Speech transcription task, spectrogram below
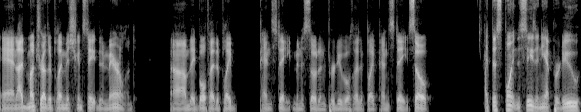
And I'd much rather play Michigan State than Maryland. Um, they both had to play Penn State. Minnesota and Purdue both had to play Penn State. So at this point in the season, yeah, Purdue,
